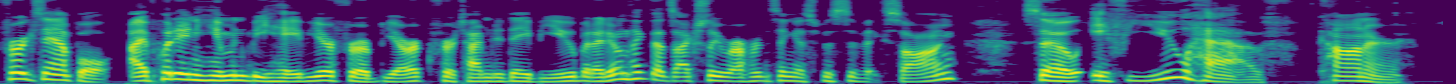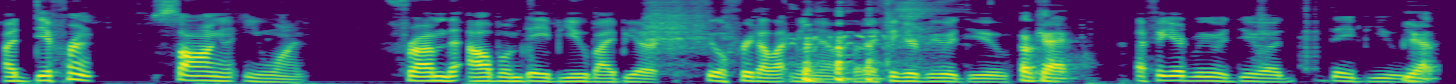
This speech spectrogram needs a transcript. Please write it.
for example, I put in human behavior for a Björk for time to debut, but I don't think that's actually referencing a specific song. So if you have, Connor, a different song that you want from the album debut by Björk, feel free to let me know. but I figured we would do Okay. I figured we would do a debut Yeah.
